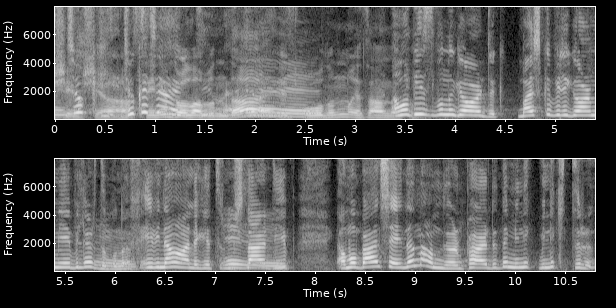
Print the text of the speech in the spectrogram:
şeymiş Çok iyi, ya. çok Senin acayip değil mi? dolabında Evet. oğlunun yatağında. Ama biz bunu gördük. Başka biri görmeyebilirdi bunu. Evine hale getirmişler Evet. deyip. Ama ben şeyden anlıyorum. Perdede minik minik tır,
